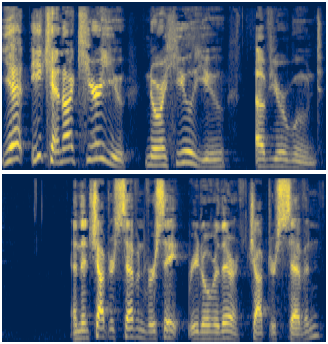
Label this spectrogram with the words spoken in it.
Yet he cannot cure you nor heal you of your wound. And then chapter 7, verse 8, read over there. Chapter 7,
